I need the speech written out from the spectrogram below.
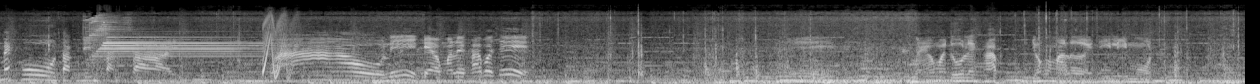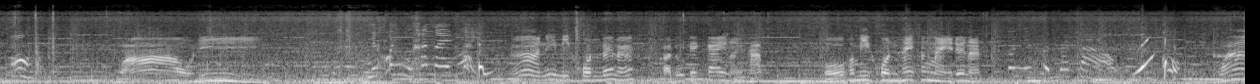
แมคโครตักดินตักทรายว้าว นี่แกะออกมาเลยครับปอร์เช่ มาดูเลยครับ ยกออกมาเลยนี่รีโมทโอ้ว้าวนี่มีคนอยู่ข้างในด้วยอ่านี่มีคนด้วยนะขอดูใกล้ๆหน่อยครับโอ้เขามีคนให้ข้างในด้วยนะตอนนี้คนได้เปล่าว้า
